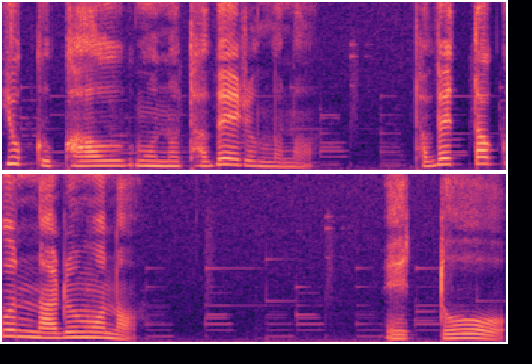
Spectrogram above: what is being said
よく買うもの、食べるもの。食べたくなるもの。えっと、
